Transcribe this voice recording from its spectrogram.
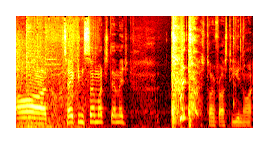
Oh, taking so much damage. it's time for us to unite.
